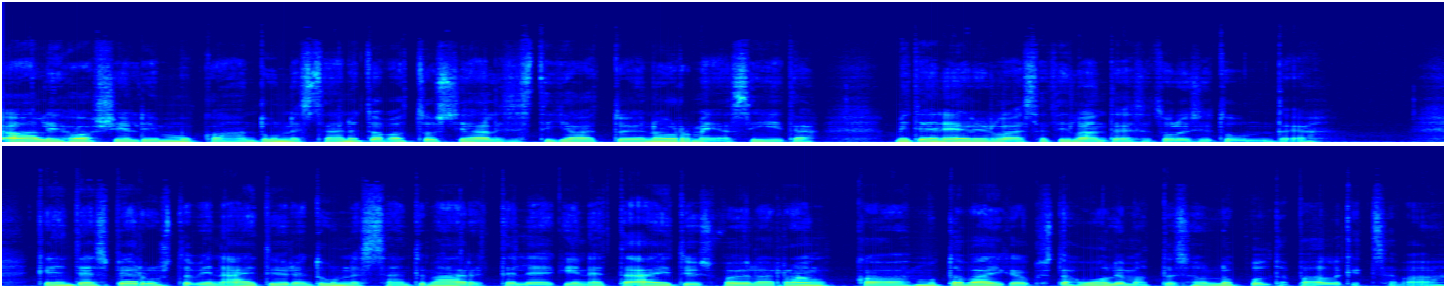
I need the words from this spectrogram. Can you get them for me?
Ali Hoshildin mukaan tunnesäännöt ovat sosiaalisesti jaettuja normeja siitä, miten erilaisissa tilanteissa tulisi tuntea – Kenties perustavin äityyden tunnesääntö määritteleekin, että äityys voi olla rankkaa, mutta vaikeuksista huolimatta se on lopulta palkitsevaa.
